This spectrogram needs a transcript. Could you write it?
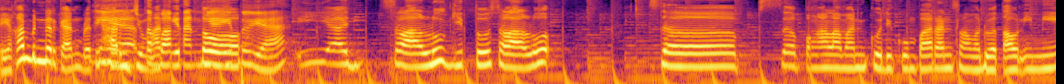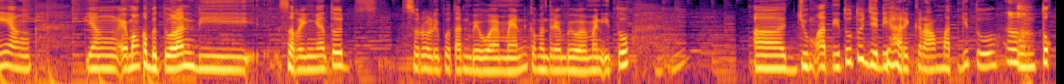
ya kan bener kan? Berarti Iya, hari Jumat itu. itu ya. iya selalu gitu selalu se sepengalamanku di Kumparan selama dua tahun ini yang yang emang kebetulan di seringnya tuh suruh liputan BUMN Kementerian BUMN itu eh, Jumat itu tuh jadi hari keramat gitu untuk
